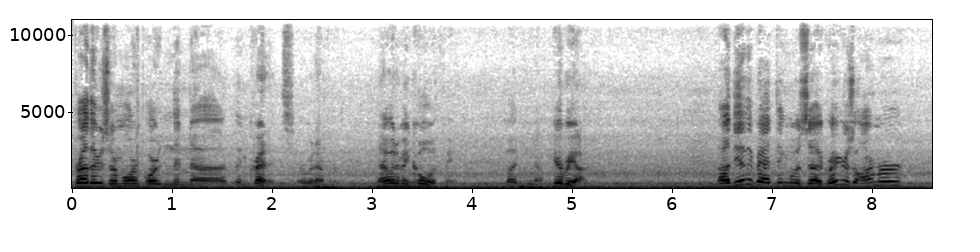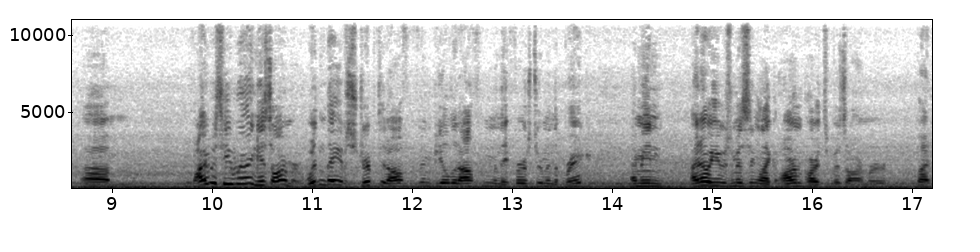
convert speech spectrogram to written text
brothers are more important than uh, than credits or whatever. That would have been cool with me. But you know, here we are. Uh, the other bad thing was uh, Gregor's armor. Um, why was he wearing his armor? Wouldn't they have stripped it off of him, peeled it off of him when they first threw him in the brig? I mean, I know he was missing like arm parts of his armor, but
